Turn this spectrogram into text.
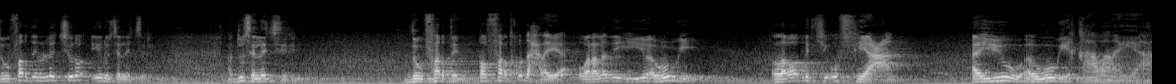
Duu fardin inuu la jiro iyo inuusan la jirin hadduusan la jirin duu fardin qof farad ku dhaxlaya walaaladii iyo awowgii laba midkii u fiican ayuu awowgii qaadanayaa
